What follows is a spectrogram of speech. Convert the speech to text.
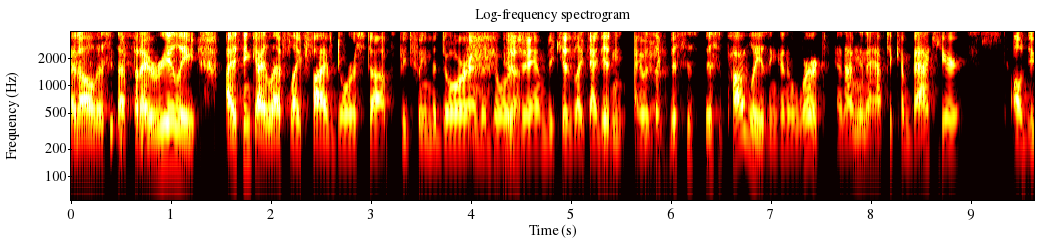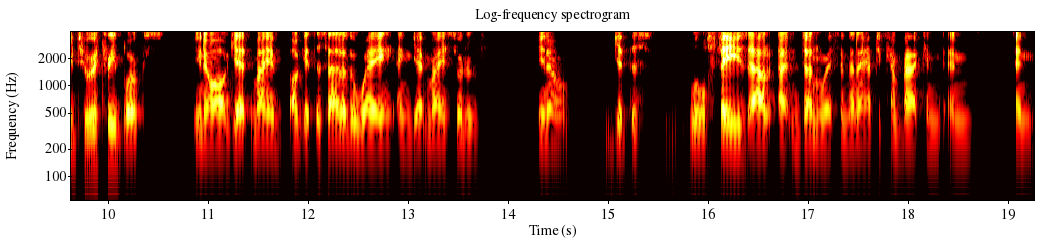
and all this stuff. But I really, I think I left like five door stops between the door and the door Yeah. jam because like I didn't, I was Yeah. like, this is, this probably isn't going to work. And I'm going to have to come back here. I'll do two or three books. You know, I'll get my, I'll get this out of the way and get my sort of, you know, get this little phase out out and done with, and then I have to come back and and and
